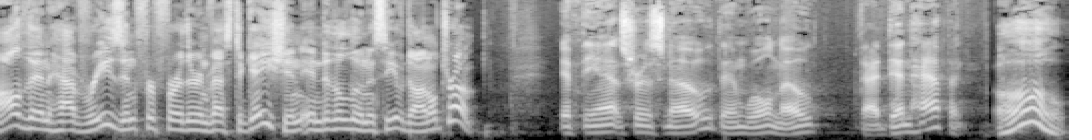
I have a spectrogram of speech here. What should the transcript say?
I'll then have reason for further investigation into the lunacy of Donald Trump. If the answer is no, then we'll know that didn't happen. Oh.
